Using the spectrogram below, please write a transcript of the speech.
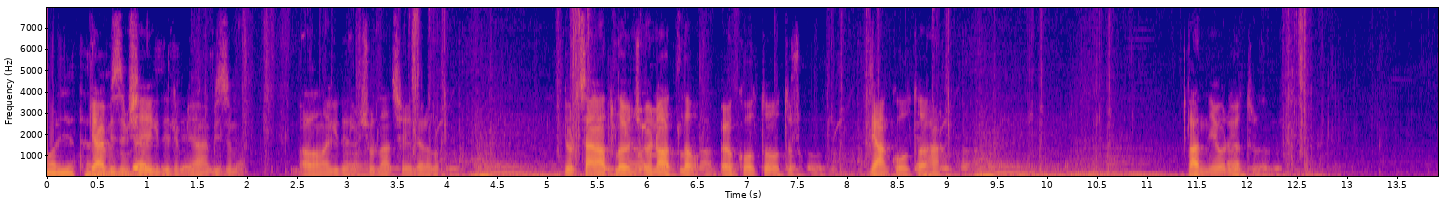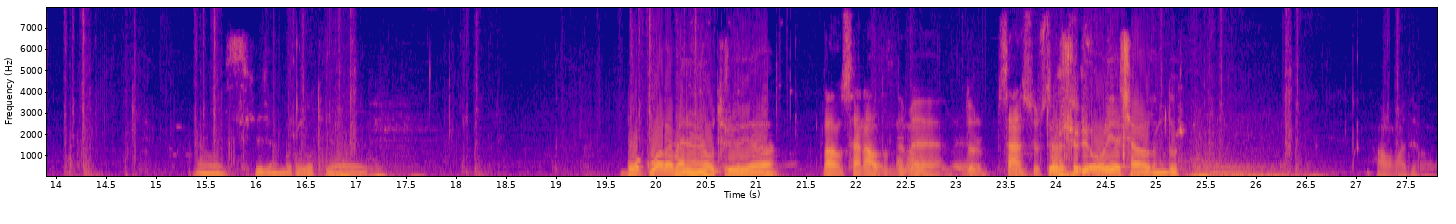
var yeter. Gel bizim şeye gidelim ya. Bizim alana gidelim. Şuradan şeyler alalım. Dur sen atla önce öne atla. Ön koltuğa otur. Yan koltuğa ha. Lan niye oraya oturdun? Ya sikeceğim bu robotu ya. Bok var ha ben öne oturuyor ya. Lan sen aldın değil mi? Dur sen sür sen. Dur sür. şuraya oraya çağırdım dur. Tamam hadi.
